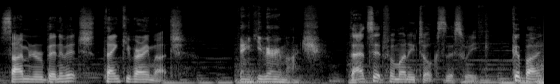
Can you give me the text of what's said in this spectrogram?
Simon Rabinovitch, thank you very much. Thank you very much. That's it for Money Talks this week. Goodbye.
